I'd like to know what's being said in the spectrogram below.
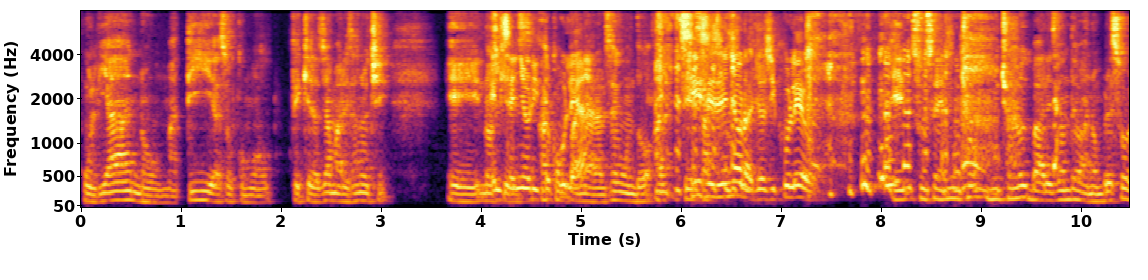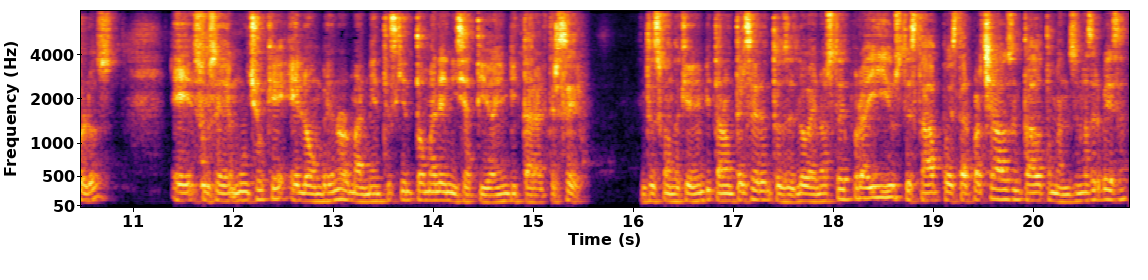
Julián o Matías o como te quieras llamar esa noche, eh, nos El señorito acompañar culea. al segundo. al- Sí, sí, señora, yo sí culeo. Eh, sucede mucho, mucho en los bares donde van hombres solos. eh, sucede mucho que el hombre normalmente es quien toma la iniciativa de invitar al tercero. Entonces, cuando quieren invitar a un tercero, entonces lo ven a usted por ahí, usted está, puede estar parchado, sentado, tomándose una cerveza.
